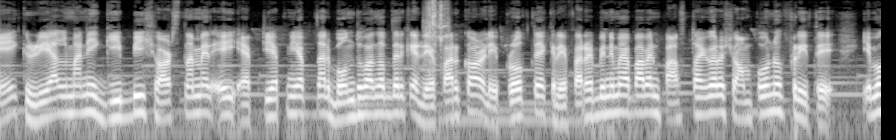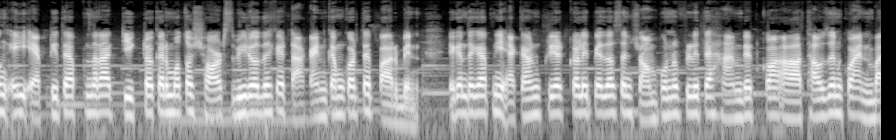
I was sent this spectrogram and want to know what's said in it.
Make real money Givvy Shorts নামের এই অ্যাপটি আপনি আপনার বন্ধু বান্ধবদেরকে রেফার করলে প্রত্যেক রেফারের বিনিময়ে পাবেন পাঁচ টাকা করে সম্পূর্ণ ফ্রিতে এবং এই অ্যাপটিতে আপনারা টিকটকের মতো শর্টস ভিডিও দেখে টাকা ইনকাম করতে পারবেন। এখান থেকে আপনি অ্যাকাউন্ট ক্রিয়েট করলে পেয়ে যাচ্ছেন সম্পূর্ণ ফ্রিতে হান্ড্রেড থাউজেন্ড কয়েন বা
